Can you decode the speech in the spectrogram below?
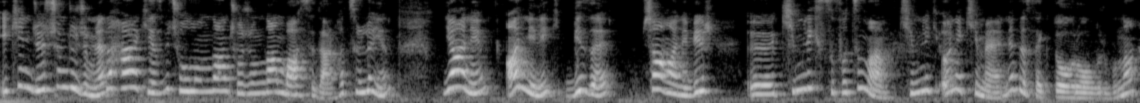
İkinci, üçüncü cümlede herkes bir çoluğundan çocuğundan bahseder. Hatırlayın. Yani annelik bize şahane bir e, kimlik sıfatı mı, kimlik ön ekime ne desek doğru olur buna?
